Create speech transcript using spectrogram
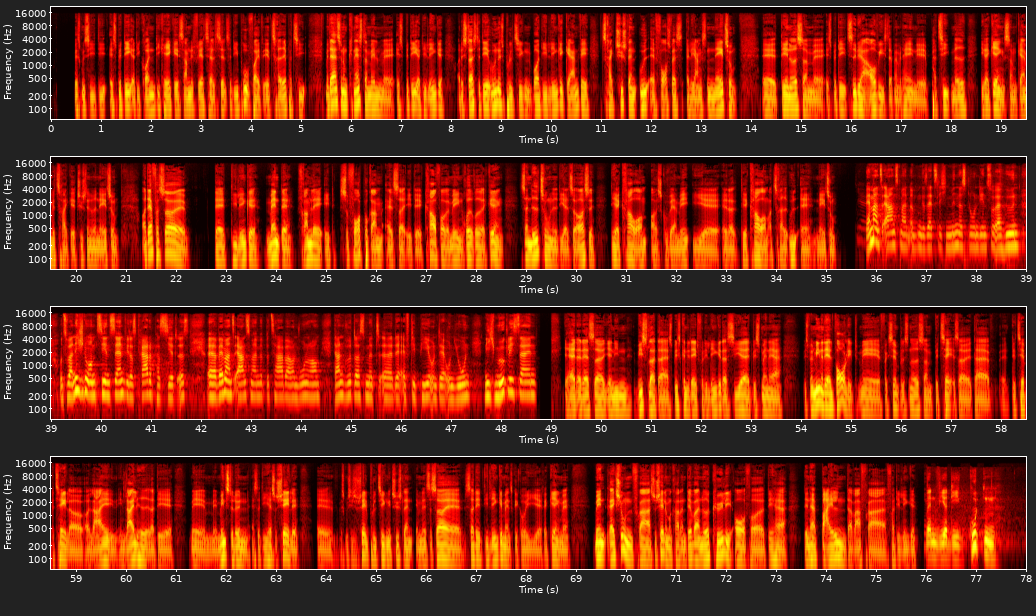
hvad skal man sige, de SPD og de grønne, de kan ikke øh, samle et flertal selv, så de har brug for et, et tredje parti. Men der er altså nogle knaster mellem øh, SPD og de linke, og det største det er udenrigspolitikken, hvor de linke gerne vil trække Tyskland ud af forsvarsalliancen NATO. Øh, det er noget, som SPD tidligere har afvist, at man vil have en parti med i regeringen, som gerne vil trække Tyskland ud af NATO. Og derfor så da De Linke mandag fremlagde et supportprogram, altså et øh, krav for at være med i en rød-rød regering, så nedtonede de altså også det her krav om at skulle være med i, øh, eller det her krav om at træde ud af NATO. Wenn man es ernst meint, mit dem gesetzlichen Mindestlohn den zu erhöhen, und zwar nicht nur um 10 Cent, wie das gerade passiert ist, äh, wenn man es ernst meint mit bezahlbarem Wohnraum, dann wird das mit äh, der FDP und der Union nicht möglich sein. Ja, det er altså Janine Wissler, der er spidskandidat for De Linke, der siger, at hvis man er hvis man mener, det er alvorligt med for eksempel sådan noget som betal, så der, øh, det er til at betale og, og lege en, en lejlighed, eller det med, med mindsteløn, altså de her sociale, øh, hvad skal man sige, socialpolitikken i Tyskland, jamen, altså, så, øh, så er det de linke, man skal gå i øh, regering med. Men reaktionen fra Socialdemokraterne, det var noget kølig over for det her, den her bejlen, der var fra, fra de linke. Wenn wir die guten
